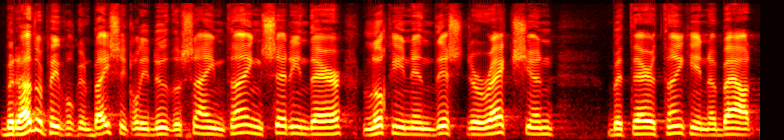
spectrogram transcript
But other people can basically do the same thing, sitting there looking in this direction, but they're thinking about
